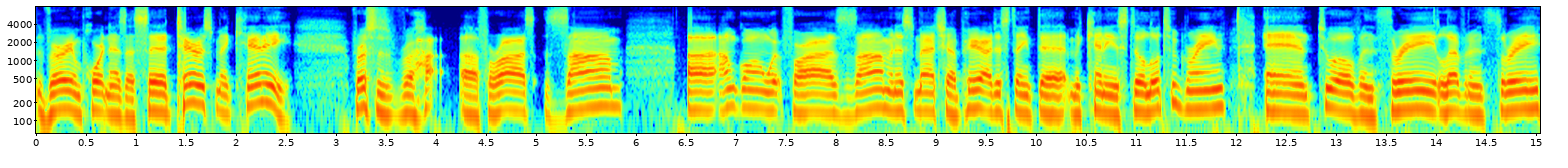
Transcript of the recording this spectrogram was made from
Very important, as I said. Terrence McKinney versus uh, Fares Ziam. Uh, I'm going with Fares Ziam in this matchup here. I just think that McKinney is still a little too green and 12 and 3, 11 and 3.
